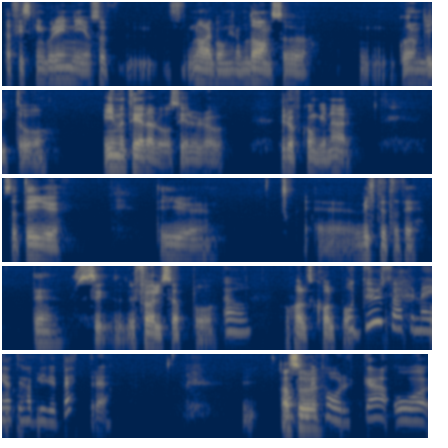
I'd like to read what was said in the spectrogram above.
där fisken går in i och så några gånger om dagen så går de dit och inventerar då och ser hur, hur uppgången är. Så det är ju, det är ju eh, viktigt att det, det, följs upp och, ja. och hålls koll på. Och du sa till mig att det har blivit bättre. Alltså, med torka och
